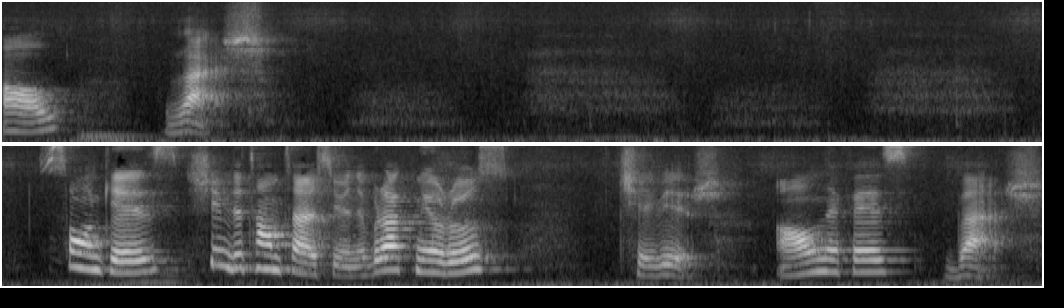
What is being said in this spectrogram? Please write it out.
Al, ver. Son kez. Şimdi tam tersi yöne bırakmıyoruz. Çevir. Al nefes, ver.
